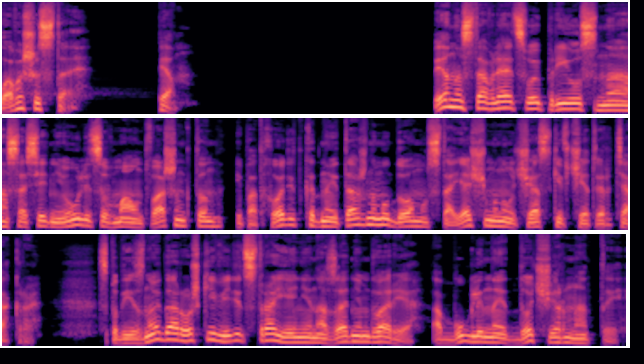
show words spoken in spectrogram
Глава шестая. Пен. Пен оставляет свой Приус на соседней улице в Маунт-Вашингтон и подходит к одноэтажному дому, стоящему на участке в четверть акра. С подъездной дорожки видит строение на заднем дворе, обугленное до черноты.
